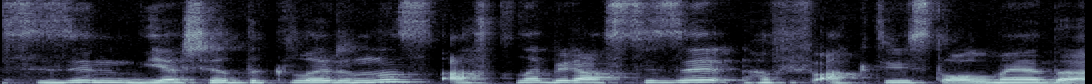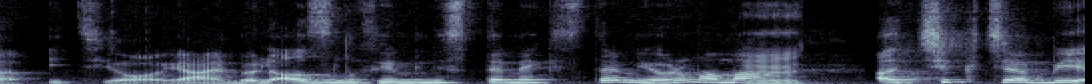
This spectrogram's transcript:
sizin yaşadıklarınız aslında biraz sizi hafif aktivist olmaya da itiyor. Yani böyle azılı feminist demek istemiyorum ama evet. açıkça bir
